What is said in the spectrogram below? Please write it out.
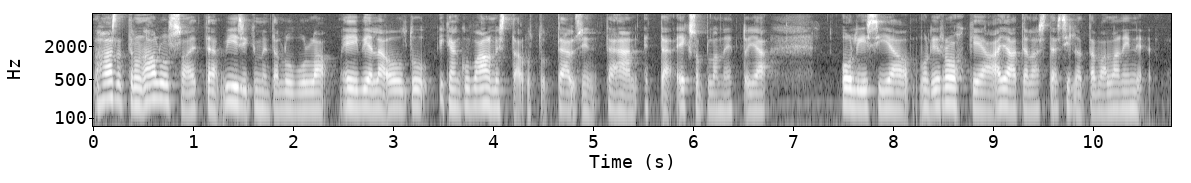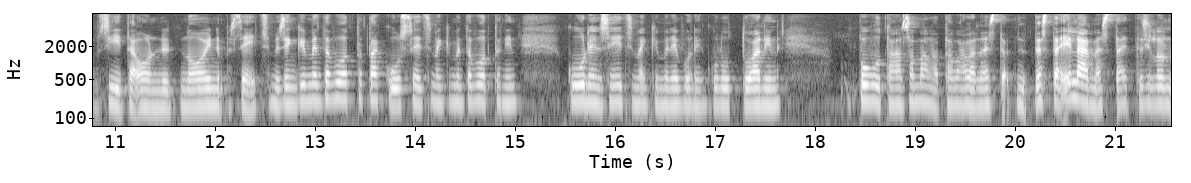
haastattelun alussa, että 50-luvulla ei vielä oltu ikään kuin valmistauduttu täysin tähän, että eksoplaneettoja olisi ja oli rohkea ajatella sitä sillä tavalla, niin siitä on nyt noin 70 vuotta tai 6-70 vuotta, niin 6-70 vuoden kuluttua, niin puhutaan samalla tavalla näistä, tästä elämästä, että silloin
